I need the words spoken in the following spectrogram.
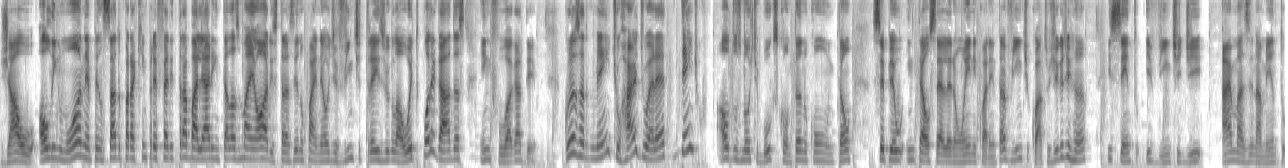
Já o All-in-One é pensado para quem prefere trabalhar em telas maiores, trazendo painel de 23,8 polegadas em Full HD. Curiosamente, o hardware é idêntico ao dos notebooks, contando com então CPU Intel Celeron N4020, 4 GB de RAM e 120 de armazenamento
